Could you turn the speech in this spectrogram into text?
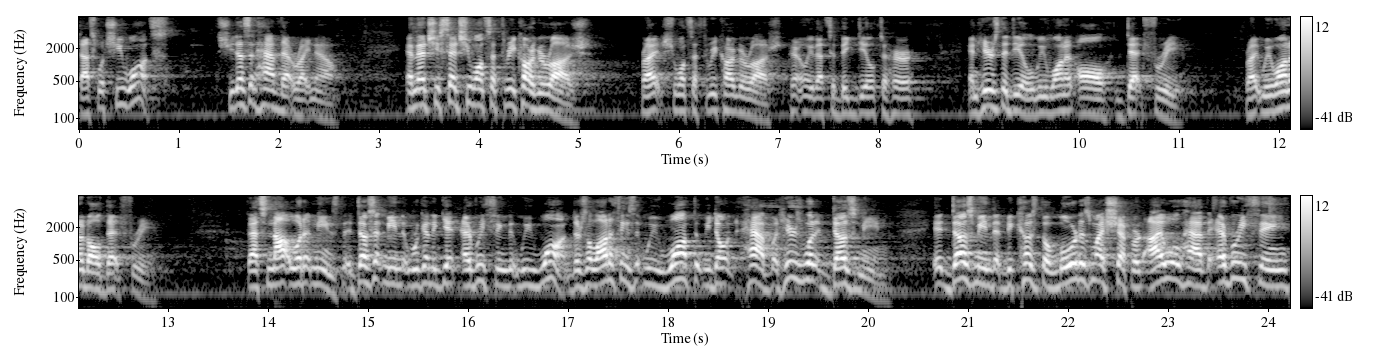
that's what she wants. She doesn't have that right now. And then she said she wants a three car garage, right? She wants a three car garage. Apparently, that's a big deal to her. And here's the deal we want it all debt free, right? We want it all debt free. That's not what it means. It doesn't mean that we're going to get everything that we want. There's a lot of things that we want that we don't have, but here's what it does mean it does mean that because the Lord is my shepherd, I will have everything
